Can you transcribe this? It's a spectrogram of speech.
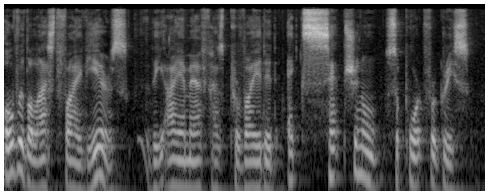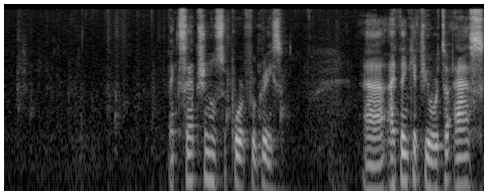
over the last five years, the IMF has provided exceptional support for Greece. Exceptional support for Greece. Uh, I think if you were to ask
